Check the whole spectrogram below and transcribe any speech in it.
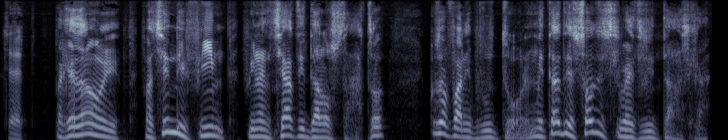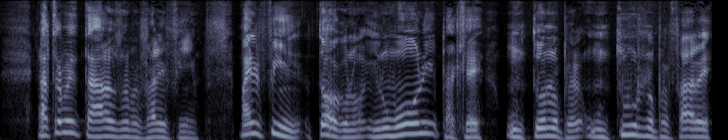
Certo. Perché da noi, facendo i film finanziati dallo Stato, cosa fanno i produttori? Metà dei soldi si mettono in tasca, l'altra metà la usano per fare i film. Ma il film tolgono i rumori perché un turno per, un turno per fare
